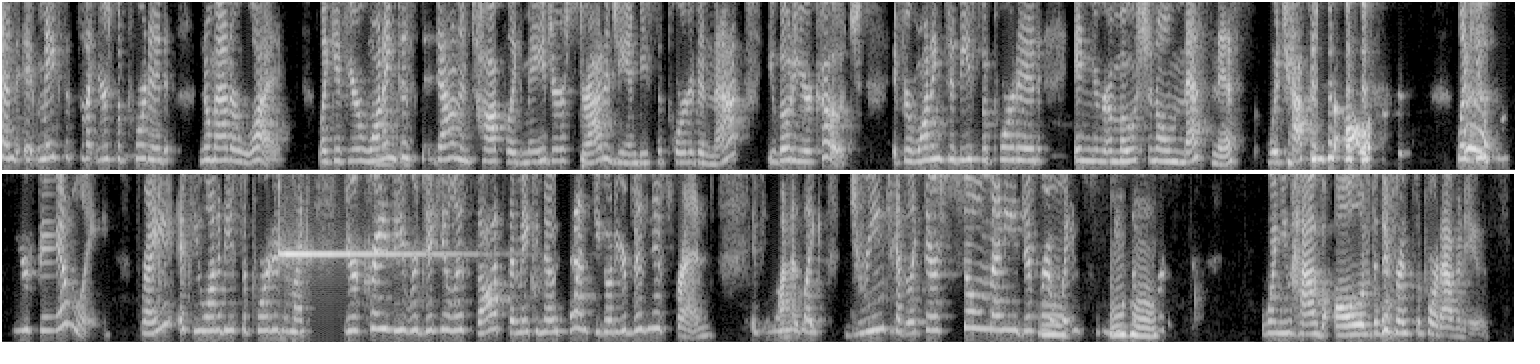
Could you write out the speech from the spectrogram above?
and it makes it so that you're supported no matter what like if you're wanting to sit down and talk like major strategy and be supported in that, you go to your coach. If you're wanting to be supported in your emotional messness, which happens all of us, like you go to your family, right? If you want to be supported in like your crazy, ridiculous thoughts that make no sense, you go to your business friend. If you want to like dream together, like there are so many different mm-hmm. ways to be mm-hmm. when you have all of the different support avenues.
